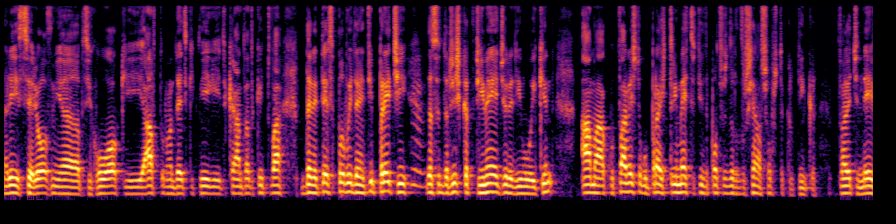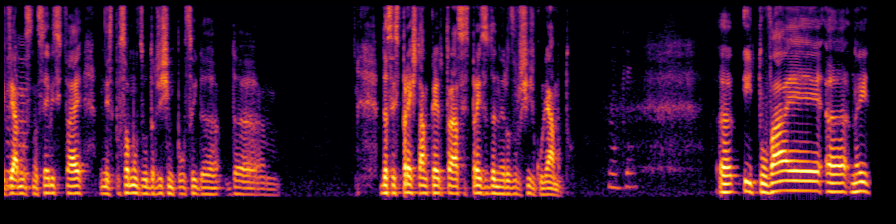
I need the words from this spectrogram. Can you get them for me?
нали, сериозния психолог и автор на детски книги и така нататък и това да не те спъва и да не ти пречи mm. да се държиш като тинейджър един уикенд, ама ако това нещо го правиш 3 месеца, ти да почваш да разрушаваш общата картинка. Това вече не е вярност mm-hmm. на себе си, това е неспособност да удържиш импулса и да, да, да се спреш там, където трябва да се спреш, за да не разрушиш голямото. Okay и това е, нали,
